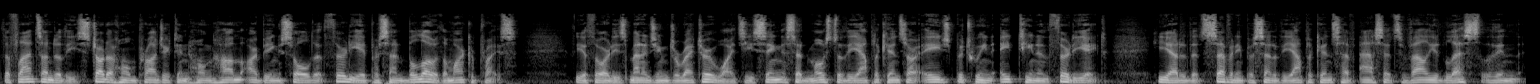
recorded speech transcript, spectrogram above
The flats under the Starter Home project in Hong Kong are being sold at 38% below the market price. The authority's managing director, Wai Chi Sing, said most of the applicants are aged between 18 and 38. He added that 70% of the applicants have assets valued less than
